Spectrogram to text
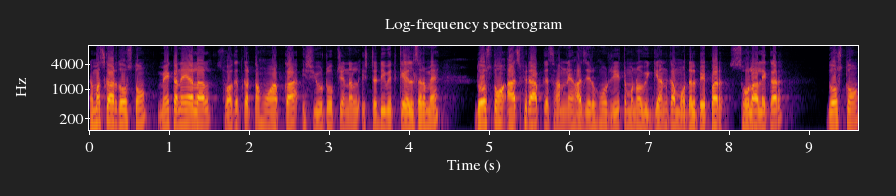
नमस्कार दोस्तों, मैं कन्हैया लाल स्वागत करता हूँ आपका इस YouTube चैनल स्टडी विद केलसर में। दोस्तों, आज फिर आपके सामने हाजिर हूँ रीट मनोविज्ञान का मॉडल पेपर 16 लेकर। दोस्तों,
